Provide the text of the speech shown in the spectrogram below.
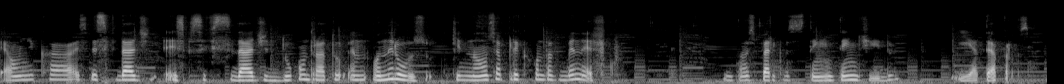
é a única especificidade, especificidade do contrato oneroso, que não se aplica ao contrato benéfico. Então, espero que vocês tenham entendido e até a próxima.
